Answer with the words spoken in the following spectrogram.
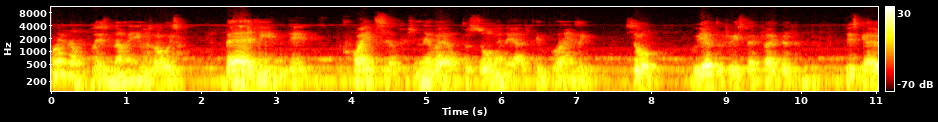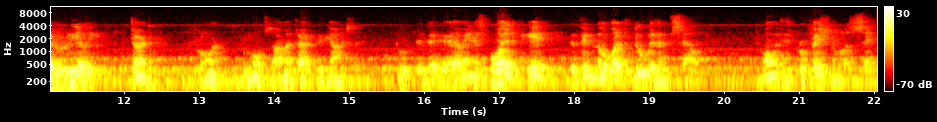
quite unpleasant. I mean, he was always badly in quite selfish, never helped a soul when they asked him for anything. So, we have to face that fact that this guy really turned from the most unattractive youngster to, I mean, a spoiled kid that didn't know what to do with himself. The moment his profession was set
